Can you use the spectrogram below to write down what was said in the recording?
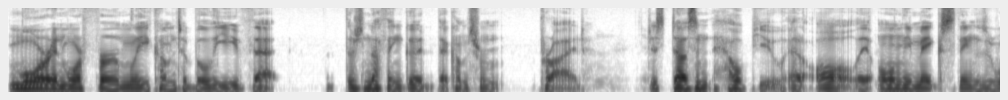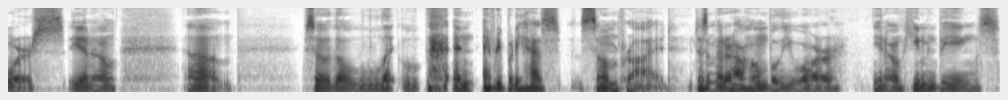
more and more firmly come to believe that there's nothing good that comes from pride. It just doesn't help you at all. It only makes things worse, you know? Um, so the le- and everybody has some pride. It doesn't matter how humble you are. You know, human beings,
